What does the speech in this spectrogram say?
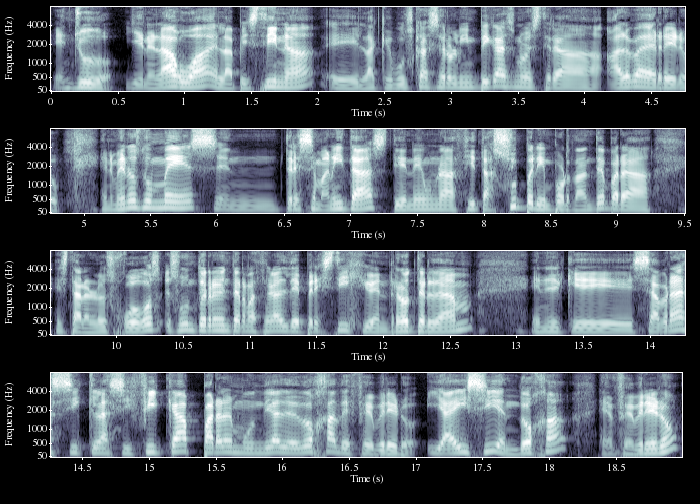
en judo. Y en el agua, en la piscina, eh, la que busca ser olímpica es nuestra Alba Herrero. En menos de un mes, en tres semanitas, tiene una cita súper importante para estar en los Juegos. Es un torneo internacional de prestigio en Rotterdam, en el que sabrá si clasifica para el Mundial de Doha de febrero. Y ahí sí, en Doha, en febrero,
